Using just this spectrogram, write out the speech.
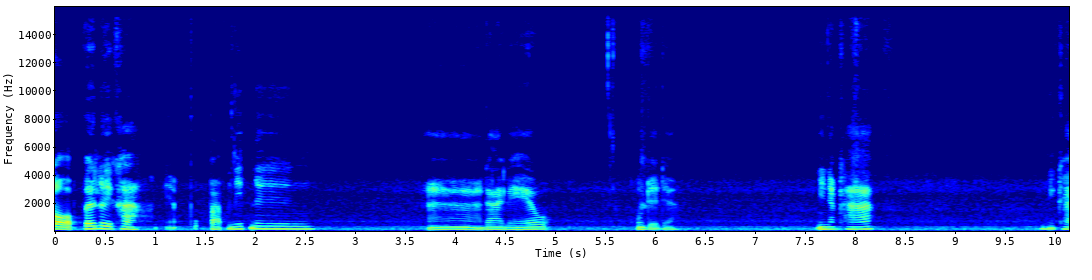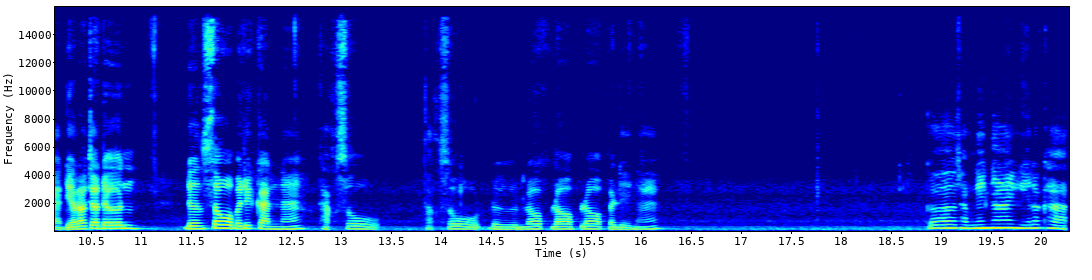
กรอบไว้เลยค่ะ ปรับนิดนึง อ่า ได้แล้วโอ้เดี๋ยวเดี๋ยวนี่นะคะ นี่ค่ะ เดี๋ยวเราจะเดิน เดินโซ่ไปด้วยกันนะ ถักโซ่ ถักโซ่ เดินรอบรอบรอบไปเลยนะ ก็ทำง่ายๆอย่างนี้แหละค่ะ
